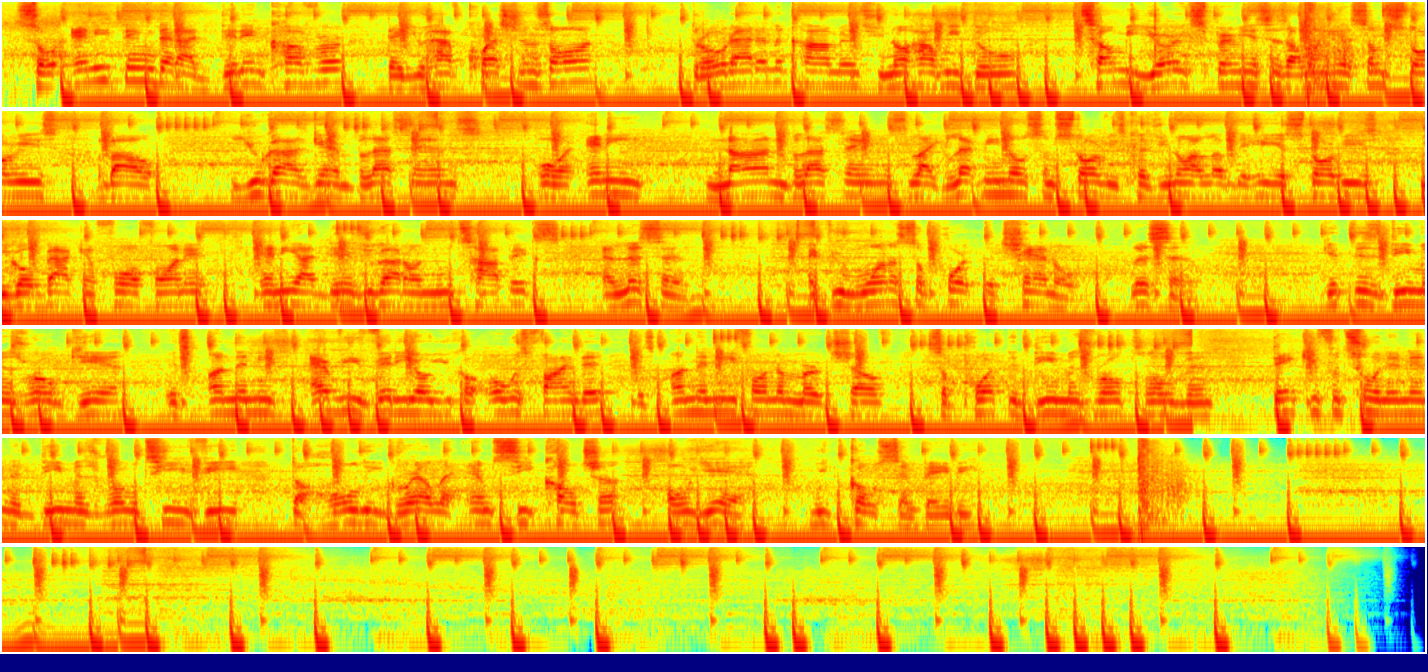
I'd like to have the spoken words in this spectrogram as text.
So anything that I didn't cover that you have questions on, throw that in the comments. You know how we do. Tell me your experiences. I want to hear some stories about you guys getting blessings or any non-blessings like let me know some stories because you know I love to hear your stories we go back and forth on it any ideas you got on new topics. And listen, if you want to support the channel, listen, get this Demons Row gear. It's underneath every video. You can always find it. It's underneath on the merch shelf. Support the Demons Row clothing. Thank you for tuning in to Demons Row TV, the holy grail of MC culture. Oh yeah, we ghosting, baby.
